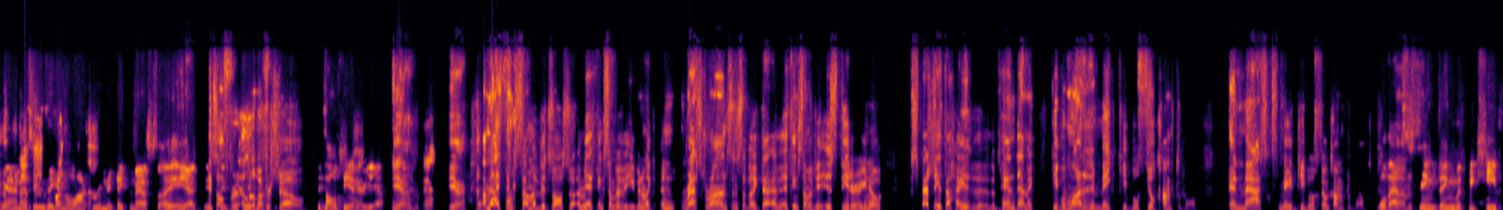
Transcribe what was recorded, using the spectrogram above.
yeah, and as soon as they get in the locker room, they take the masks off. Yeah, it's, it's all for a little bit for show. It's all theater, yeah. Yeah. yeah. yeah. I mean, I think some of it's also, I mean, I think some of it, even like in restaurants and stuff like that, I, mean, I think some of it is theater, you know, especially at the height of the, the pandemic, people wanted to make people feel comfortable. and masks made people feel comfortable. Well, that's um, the same thing with we keep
